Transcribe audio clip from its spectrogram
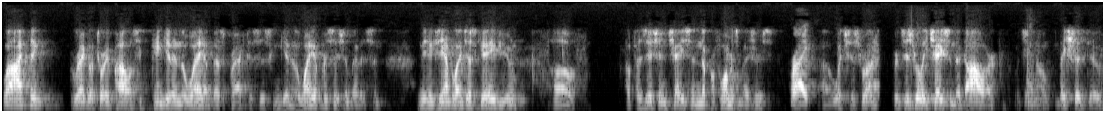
Well, I think regulatory policy can get in the way of best practices, can get in the way of precision medicine. And the example I just gave you of a physician chasing the performance measures right? Uh, which is really which is really chasing the dollar, which you know they should do,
